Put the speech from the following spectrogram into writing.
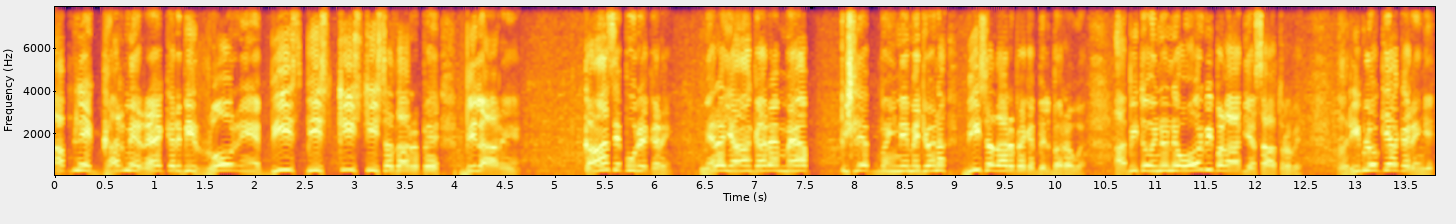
अपने घर में रह कर भी रो रहे हैं। बीस बीस तीस तीस हज़ार रुपये बिल आ रहे हैं। कहाँ से पूरे करें? मेरा यहाँ घर है, मैं पिछले महीने में जो है ना बीस हज़ार रुपये का बिल भरा हुआ है। अभी तो इन्होंने और भी बढ़ा दिया सात रुपये। गरीब लोग क्या करेंगे?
